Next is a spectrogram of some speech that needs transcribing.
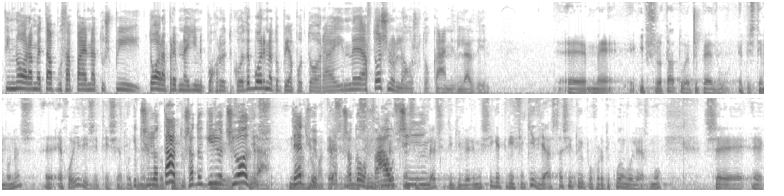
την ώρα μετά που θα πάει να τους πει τώρα πρέπει να γίνει υποχρεωτικό δεν μπορεί να το πει από τώρα. Είναι, αυτός είναι ο λόγος που το κάνει δηλαδή ε, με υψηλωτά του επίπεδου επιστήμονες. Ε, έχω ήδη ζητήσει από την Υψηλωτά τους, σαν τον κύριο Τσιόδρα. Τέτοιου επίπεδου, σαν τον Φάουτσι. Να συμβουλεύσει την κυβέρνηση για την ηθική διάσταση του υποχρεωτικού εμβολιασμού σε ε,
